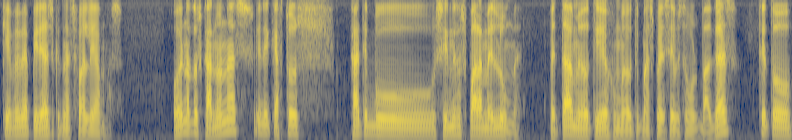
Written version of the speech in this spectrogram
και βέβαια επηρεάζει και την ασφαλεία μας. Ο ένατος κανόνας είναι και αυτός κάτι που συνήθως παραμελούμε. Πετάμε ό,τι έχουμε, ό,τι μας περισσεύει στο πορτμπαγκάζ και το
